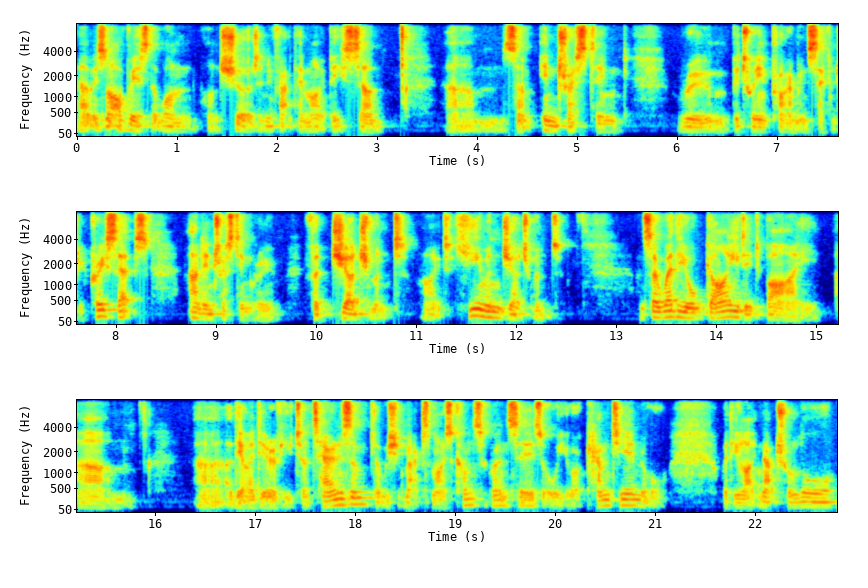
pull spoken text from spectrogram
Um, it's not obvious that one one should, and in fact, there might be some um, some interesting room between primary and secondary precepts, and interesting room for judgment, right? Human judgment. And so, whether you're guided by um, uh, the idea of utilitarianism, that we should maximize consequences, or you're a Kantian, or whether you like natural law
